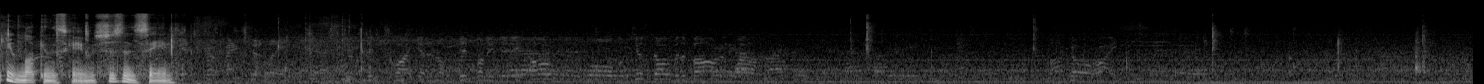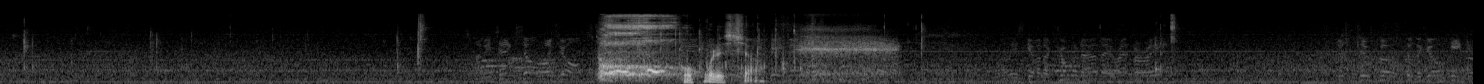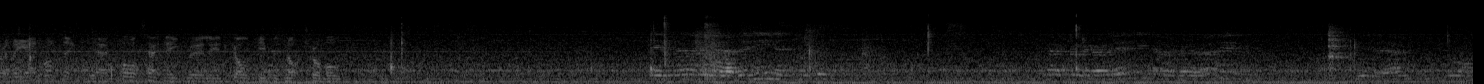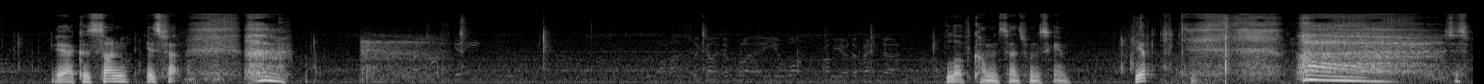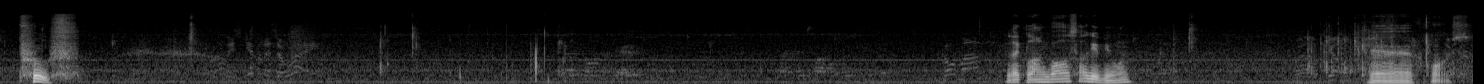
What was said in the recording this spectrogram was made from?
freaking luck in this game. It's just insane. What is shot. Yeah, because Sun is fat. Love common sense from this game. Yep. Just proof. You like long balls? I'll give you one. Yeah, of course.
